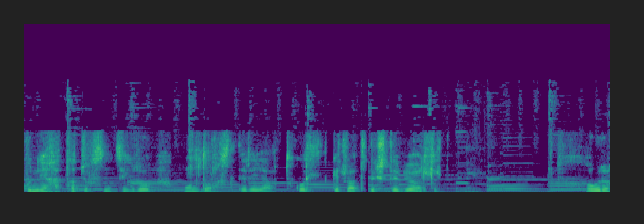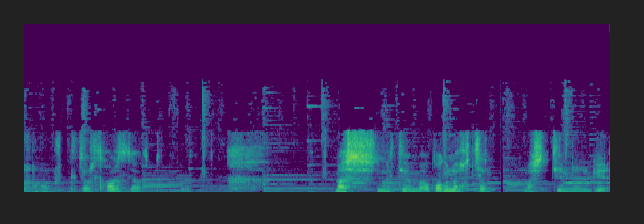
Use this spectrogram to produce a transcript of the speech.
хүний хатгаж өгсөн цэг рүү хүн дургасл дээрээ явдаггүй л гэж боддог штеп би бол өөрийнхөө хүсэл зорилгоор л явдаг. Маш нэг тийм богино хугацаанд маш тийм нэг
